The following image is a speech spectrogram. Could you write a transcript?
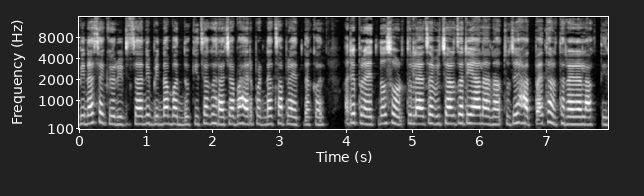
बिना सेक्युरिटीचा आणि बिना बंदुकीचा घराच्या बाहेर पडण्याचा प्रयत्न कर. अरे प्रयत्न सोड तुला याचा विचार जरी आला ना तुझे हातपाय थरथरायला लागतील.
